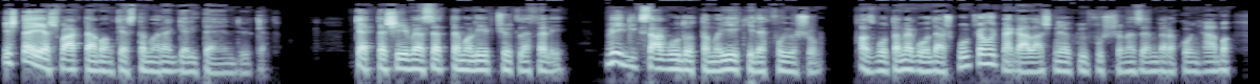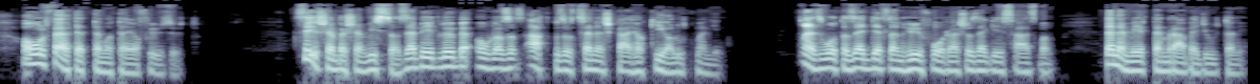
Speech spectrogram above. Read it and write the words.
és teljes vágtában kezdtem a reggeli teendőket. Kettesével szedtem a lépcsőt lefelé. Végig szágódottam a jéghideg folyosón. Az volt a megoldás kulcsa, hogy megállás nélkül fusson az ember a konyhába, ahol feltettem a tejafőzőt. Szélsebesen vissza az ebédlőbe, ahol az az átkozott szenes kájha kialudt megint. Ez volt az egyetlen hőforrás az egész házban, de nem értem rá begyújtani.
